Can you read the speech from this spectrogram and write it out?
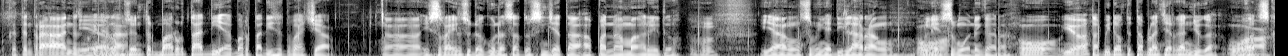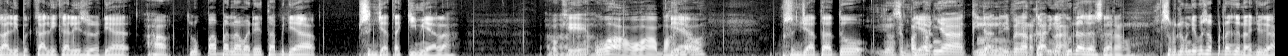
ketenteraan dan Ya, sebagainya lah. lepas yang terbaru tadi ya, baru tadi saya baca. Uh, Israel sudah guna satu senjata apa nama dia itu Mhm. yang sebenarnya dilarang Oh. oleh semua negara. Oh, ya. Tapi dia tetap lancarkan juga. Bukan Wah. sekali berkali-kali sudah dia ah, lupa apa nama dia tapi dia senjata kimia lah. Okey. Ah, Wah, wah bahaya. dia- oh. senjata tu Yang sepatutnya tidak Hmm, dibenarkan Tapi lah. digunakan sekarang. Sebelum dia pun pernah guna juga.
